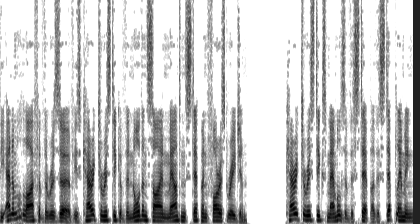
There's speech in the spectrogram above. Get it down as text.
The animal life of the reserve is characteristic of the northern Sayan mountain steppe and forest region. Characteristics mammals of the steppe are the steppe lemming,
